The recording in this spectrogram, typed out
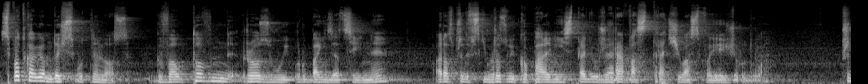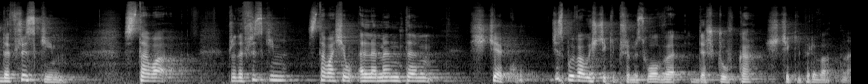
Spotkał ją dość smutny los. Gwałtowny rozwój urbanizacyjny oraz przede wszystkim rozwój kopalni sprawił, że Rawa straciła swoje źródła. Przede wszystkim stała, przede wszystkim stała się elementem ścieku, gdzie spływały ścieki przemysłowe, deszczówka, ścieki prywatne.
